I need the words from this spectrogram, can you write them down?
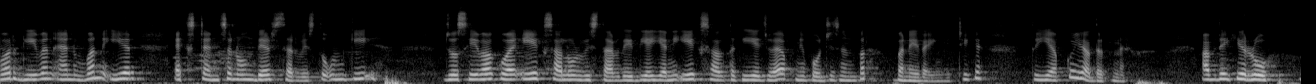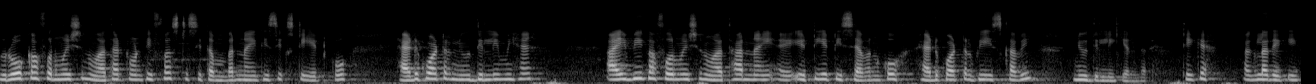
were given and one year extension on their service तो उनकी जो सेवा को है, एक साल और विस्तार दे दिया, यानी एक साल तक ये जो है अपनी पोजीशन पर बने रहेंगे, ठीक है? तो ये आपको याद रखना है। अब देखिए रो रो का फॉर्मेशन हुआ था ट्वेंटी फ़र्स्ट सितंबर 1968 को। हेडक्वार्टर न्यू दिल्ली में है। आईबी का फॉर्मेशन हुआ था एटी एटी सेवन को। हेडक्वार्टर भी इसका भी न्यू दिल्ली के अंदर है, ठीक है? अगला देखिए।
